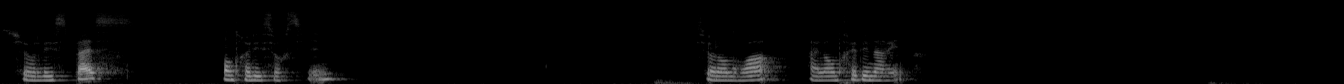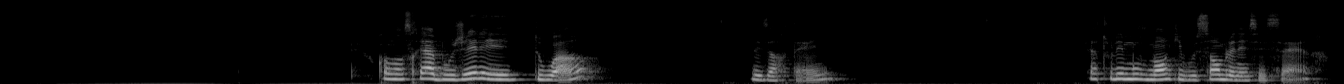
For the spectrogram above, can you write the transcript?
sur l'espace entre les sourcils, sur l'endroit à l'entrée des narines. commencerez à bouger les doigts, les orteils, faire tous les mouvements qui vous semblent nécessaires.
